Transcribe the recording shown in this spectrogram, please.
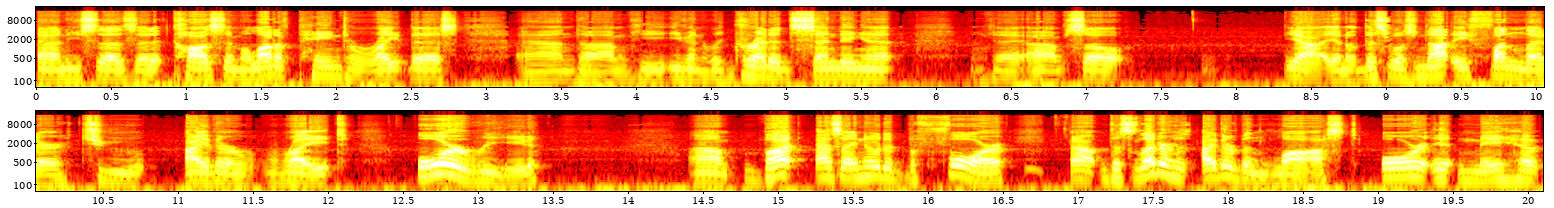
and he says that it caused him a lot of pain to write this and um, he even regretted sending it okay? Um, so yeah you know this was not a fun letter to either write or read. Um, but as I noted before, uh, this letter has either been lost or it may have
